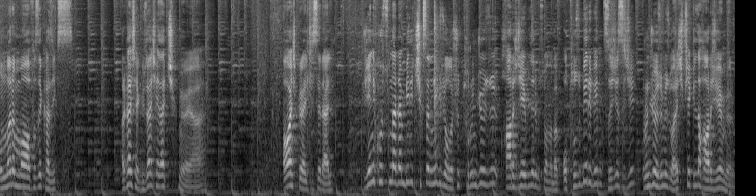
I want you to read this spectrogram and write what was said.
Bunların muhafızı Kha'Zix. Arkadaşlar güzel şeyler çıkmıyor ya. Savaş Kraliçesi Rel. Yeni kostümlerden biri çıksa ne güzel olur. Şu turuncu özü harcayabilirim sonra bak. 31 bin sıcı sıcı turuncu özümüz var. Hiçbir şekilde harcayamıyorum.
